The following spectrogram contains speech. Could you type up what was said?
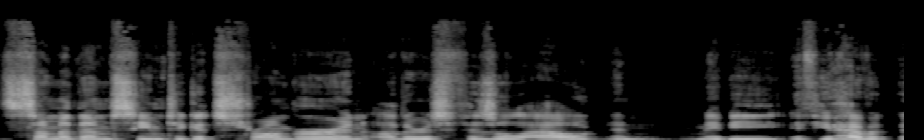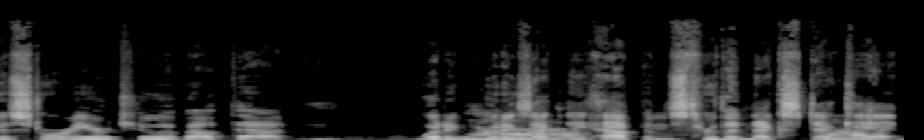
Some of them seem to get stronger and others fizzle out. And maybe if you have a, a story or two about that, what yeah. what exactly happens through the next decade?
